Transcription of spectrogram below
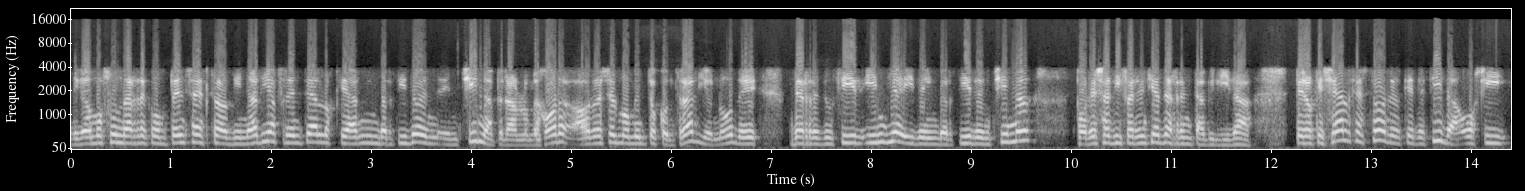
digamos, una recompensa extraordinaria frente a los que han invertido en, China. Pero a lo mejor ahora es el momento contrario, ¿no? De, de reducir India y de invertir en China por esa diferencia de rentabilidad. Pero que sea el gestor el que decida, o si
